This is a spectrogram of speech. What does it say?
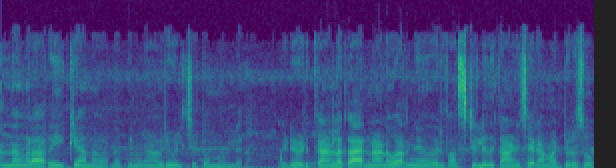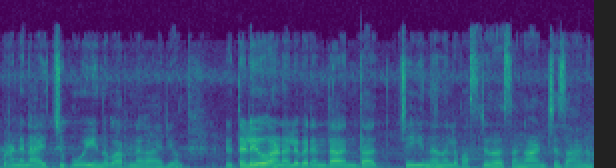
എന്നാ നിങ്ങൾ അറിയിക്കാമെന്ന് പറഞ്ഞു പിന്നെ അവർ വിളിച്ചിട്ടൊന്നുമില്ല. വീഡിയോ എടുക്കാനുള്ള കാരണമാണ് പറഞ്ഞത്. ഒരു ഫസ്റ്റിൽ ഇത് കാണിച്ചു തരാൻ പറ്റുള്ള സൂപ്രണ്ടൻ അയച്ചു പോയി എന്ന് പറഞ്ഞ കാര്യം. ഒരു തെളിവ് വേണമല്ലോ. ഇവരെന്താ എന്താ ചെയ്യുന്നതെന്നല്ലോ. ഫസ്റ്റ് ദിവസം കാണിച്ച സാധനം.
